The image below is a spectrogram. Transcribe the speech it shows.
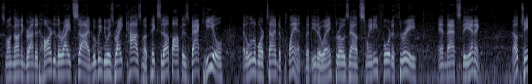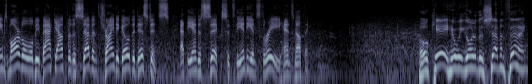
Swung on and grounded hard to the right side. Moving to his right, Kozma picks it up off his back heel had a little more time to plant, but either way, throws out Sweeney, four to three, and that's the inning. Well, James Marvel will be back out for the seventh, trying to go the distance at the end of six. It's the Indians three, Hens nothing. Okay, here we go to the seventh inning.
